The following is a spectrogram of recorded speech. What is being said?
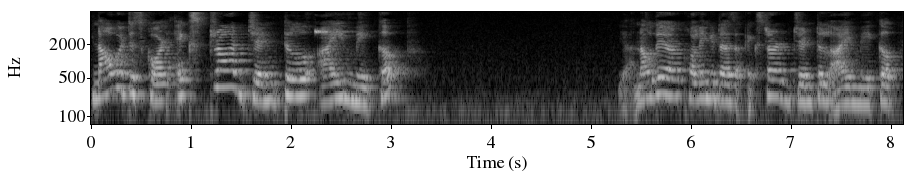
now it is called extra gentle eye makeup yeah now they are calling it as extra gentle eye makeup.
